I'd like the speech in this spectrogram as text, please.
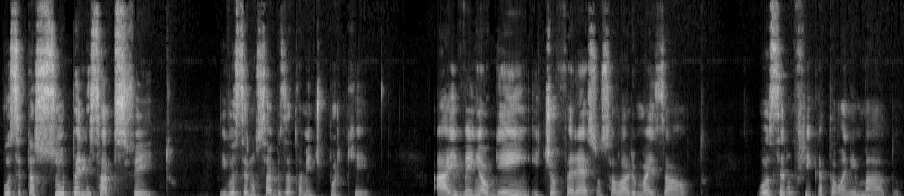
você está super insatisfeito e você não sabe exatamente por quê. Aí vem alguém e te oferece um salário mais alto. Você não fica tão animado,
